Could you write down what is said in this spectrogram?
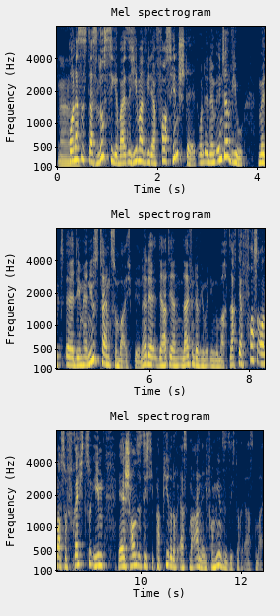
Und das ist das Lustige, weil sich jemand wie der Voss hinstellt und in einem Interview mit äh, dem Herrn Newstime zum Beispiel, ne, der, der hat ja ein Live-Interview mit ihm gemacht, sagt der Voss auch noch so frech zu ihm, ja, schauen Sie sich die Papiere doch erstmal an, informieren Sie sich doch erstmal.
